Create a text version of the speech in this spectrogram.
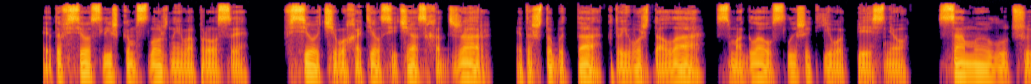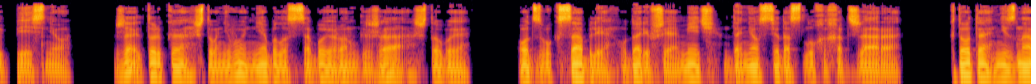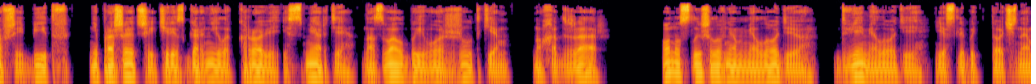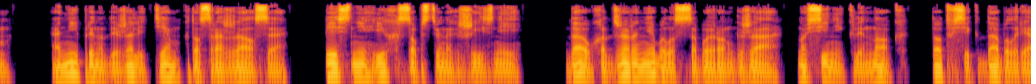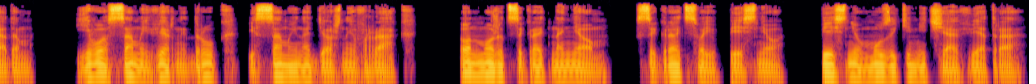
Это все слишком сложные вопросы. Все, чего хотел сейчас Хаджар, это чтобы та, кто его ждала, смогла услышать его песню, самую лучшую песню. Жаль только, что у него не было с собой ронгжа, чтобы... Отзвук сабли, ударивший о меч, донесся до слуха Хаджара. Кто-то, не знавший битв, не прошедший через горнило крови и смерти, назвал бы его жутким, но Хаджар... Он услышал в нем мелодию, две мелодии, если быть точным. Они принадлежали тем, кто сражался. Песни их собственных жизней. Да, у Хаджара не было с собой ронгжа, но синий клинок, тот всегда был рядом. Его самый верный друг и самый надежный враг. Он может сыграть на нем, сыграть свою песню, песню музыки меча ветра.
